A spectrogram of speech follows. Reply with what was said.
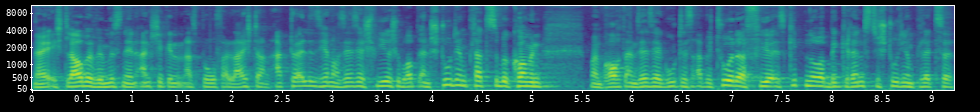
Naja, ich glaube, wir müssen den Einstieg in den Arztberuf erleichtern. Aktuell ist es ja noch sehr, sehr schwierig, überhaupt einen Studienplatz zu bekommen. Man braucht ein sehr, sehr gutes Abitur dafür. Es gibt nur begrenzte Studienplätze.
